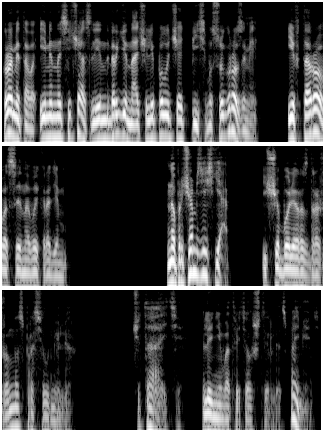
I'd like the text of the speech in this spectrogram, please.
Кроме того, именно сейчас Линдберги начали получать письма с угрозами. И второго сына выкрадем. — Но при чем здесь я? — еще более раздраженно спросил Мюллер. — Читайте, — лениво ответил Штирлиц, — поймете.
